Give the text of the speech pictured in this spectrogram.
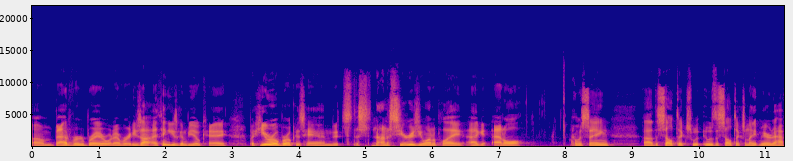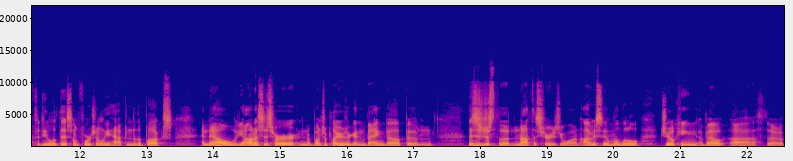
um, bad vertebrae or whatever. He's I think he's going to be okay. But Herro broke his hand. It's, not a series you want to play at all. I was saying uh, the Celtics. It was the Celtics' nightmare to have to deal with this. Unfortunately, it happened to the Bucks, and now Giannis is hurt, and a bunch of players are getting banged up, and this is just the not the series you want. Obviously, I'm a little joking about uh, the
